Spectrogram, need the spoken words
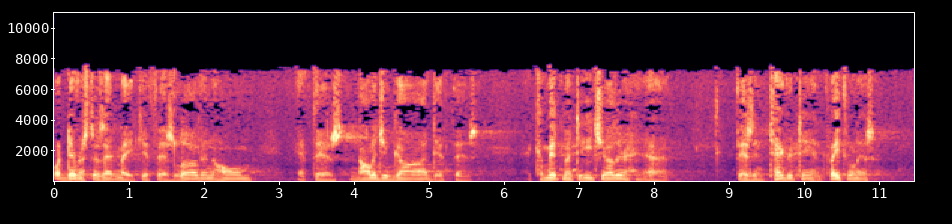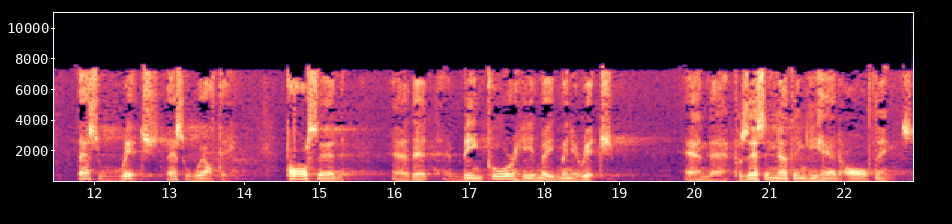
What difference does that make if there's love in the home? If there's knowledge of God, if there's a commitment to each other, uh, if there's integrity and faithfulness, that's rich. That's wealthy. Paul said uh, that being poor, he had made many rich. And uh, possessing nothing, he had all things.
